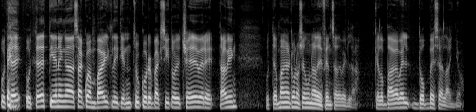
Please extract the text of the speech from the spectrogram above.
Usted- ustedes tienen a Saquon Barkley, tienen su quarterbackcito de chévere, está bien. Ustedes van a conocer una defensa de verdad, que los van a ver dos veces al año.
